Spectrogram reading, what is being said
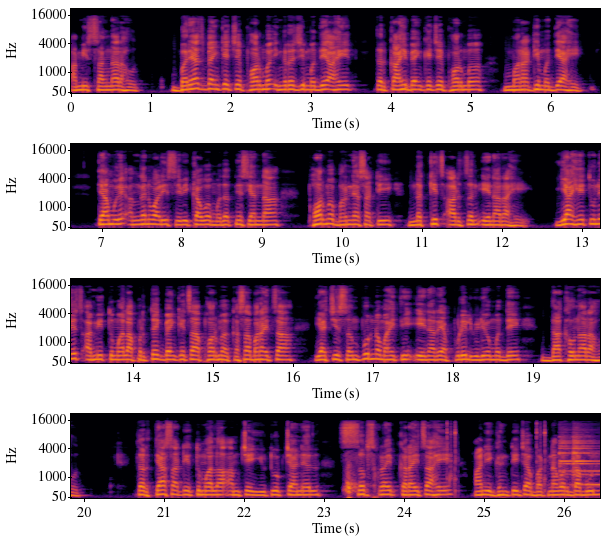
आम्ही सांगणार आहोत. बऱ्याच बँकेचे फॉर्म इंग्रजीमध्ये आहेत तर काही बँकेचे फॉर्म मराठीमध्ये आहेत. त्यामुळे अंगणवाडी सेविका व मदतनीस यांना फॉर्म भरण्यासाठी नक्कीच अडचण येणार आहे. या हेतूनेच आम्ही तुम्हाला प्रत्येक बँकेचा फॉर्म कसा भरायचा याची संपूर्ण माहिती येणाऱ्या पुढील व्हिडिओमध्ये दाखवणार आहोत. तर त्यासाठी तुम्हाला आमचे यूट्यूब चॅनल सबस्क्राईब करायचं आहे आणि घंटीच्या बटनावर दाबून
